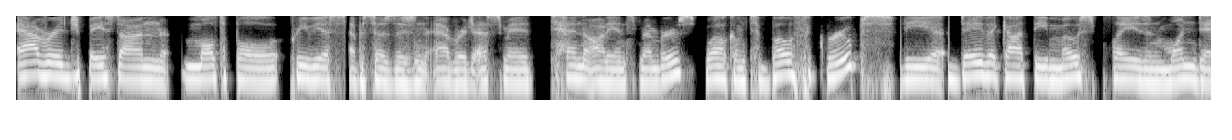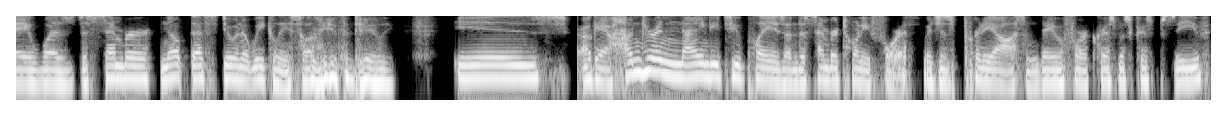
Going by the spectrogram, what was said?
Average based on multiple previous episodes, there's an average estimated 10 audience members. Welcome to both groups. The day that got the most plays in one day was December. Nope, that's doing it weekly. So let me get the daily. Is okay, 192 plays on December 24th, which is pretty awesome. Day before Christmas, Christmas Eve.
